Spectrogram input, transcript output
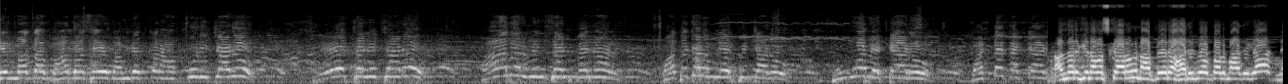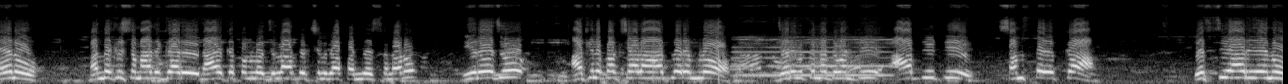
నిర్మాత బాబాసాహెబ్ అంబేద్కర్ హక్కునిచ్చాడు స్వేచ్ఛనిచ్చాడు. ఫాదర్ విన్సెంట్ ఫెర్రర్ బతకడం నేర్పించాడు పువ్వ పెట్టాడు బట్ట కట్టాడు. అందరికీ నమస్కారం. నా పేరు హరిగోపాల్ మాదిగ. నేను మందకృష్ణ మాదిగ గారి నాయకత్వంలో జిల్లా అధ్యక్షులుగా పనిచేస్తున్నాను. ఈ రోజు అఖిల పక్షాల ఆధ్వర్యంలో జరుగుతున్నటువంటి ఆర్డిటి సంస్థ యొక్క ఎఫ్సిఆర్ఏను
